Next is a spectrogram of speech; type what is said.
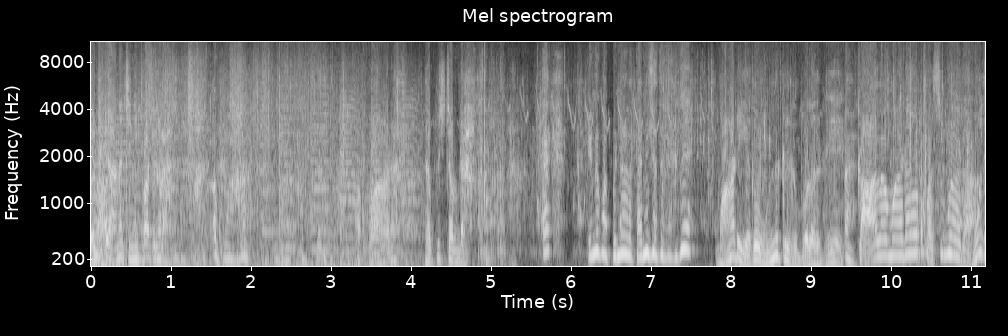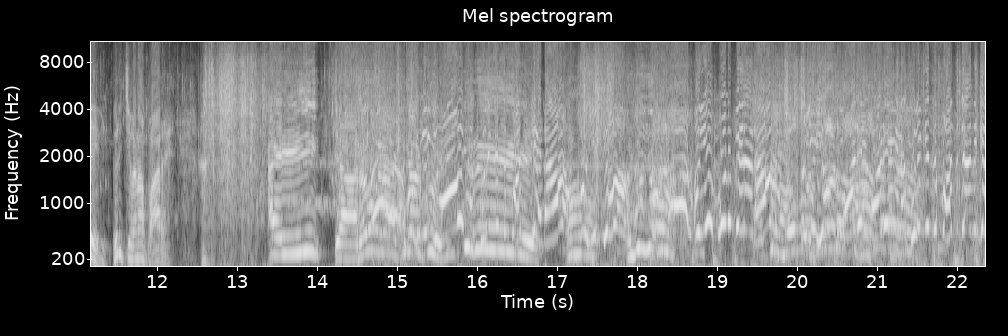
லெப்ட் அணைச்சு நிப்பாட்டுங்கடா. அப்பாடா தப்பிச்சிட்டோம்டா. என்னப்பா பின்னால தண்ணி சத்தம் கேக்குது? மாடு ஏதோ ஒண்ணுக்கு இருக்கு போல இருக்கு. காலமாடா பசுமாடா? மூதேவி பிரிச்சு வேணா பாரு. ஐ யாரோ ஒரு அக்கா குளிக்குது பாத்தியாடா? ஐயோ! ஐயோ. ஐயோ, மூணு பேராடா? ஐயோ, ஓடு, ஓடு, என்னை குளிக்கிறது பார்த்துட்டானுங்க.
